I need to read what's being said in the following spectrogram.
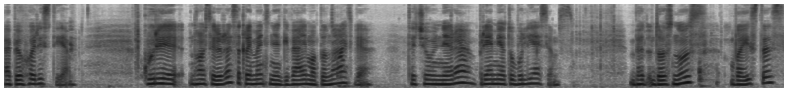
apie Euharistiją, kuri nors ir yra sakramentinė gyvenimo pilnatvė, tačiau nėra premija tobuliesiems, bet dosnus vaistas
